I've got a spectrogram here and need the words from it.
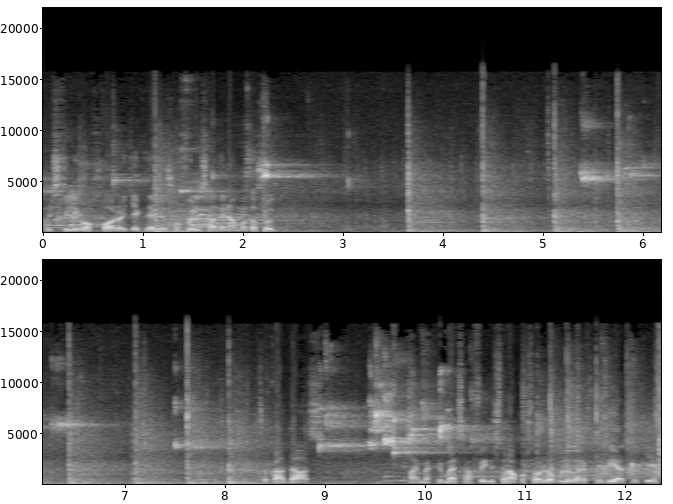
βρίσκει λίγο χώρο και εκτελείς ο Σοφούλης αδύναμο το σουτ. Τσοκαντάς πάει μέχρι μέσα, αφήνει στον Αποστολόπουλο τον ευνηδίασε εκεί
